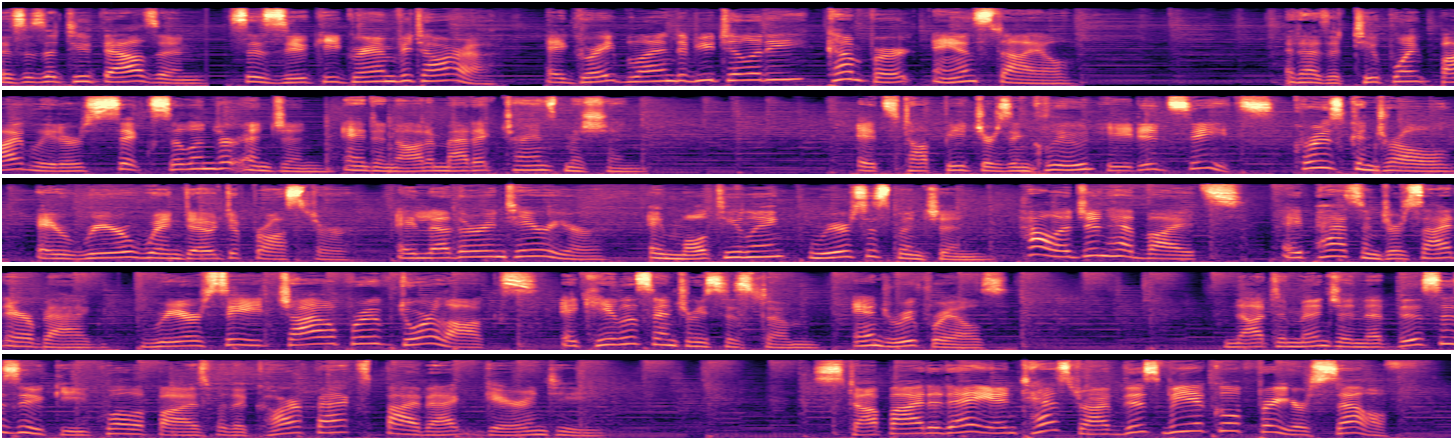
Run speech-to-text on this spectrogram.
This is a 2000 Suzuki Grand Vitara, a great blend of utility, comfort, and style. It has a 2.5-liter six-cylinder engine and an automatic transmission. Its top features include heated seats, cruise control, a rear window defroster, a leather interior, a multi-link rear suspension, halogen headlights, a passenger side airbag, rear seat child-proof door locks, a keyless entry system, and roof rails. Not to mention that this Suzuki qualifies for the Carfax buyback guarantee. Stop by today and test drive this vehicle for yourself.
